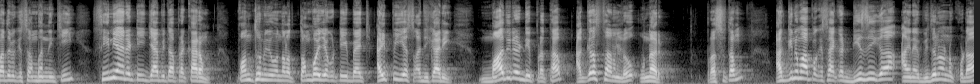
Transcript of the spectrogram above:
పదవికి సంబంధించి సీనియారిటీ జాబితా ప్రకారం పంతొమ్మిది వందల తొంభై ఒకటి బ్యాచ్ ఐపీఎస్ అధికారి మాదిరెడ్డి ప్రతాప్ అగ్రస్థానంలో ఉన్నారు. ప్రస్తుతం అగ్నిమాపక శాఖ డీజీగా ఆయన విధులను కూడా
